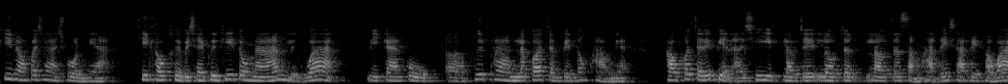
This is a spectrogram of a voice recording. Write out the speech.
พี่น้องประชาชนเนี่ยที่เขาเคยไปใช้พื้นที่ตรงนั้น หรือว่ามีการปลูกพืชพันธุ์แล้วก็จำเป็นต้องเผาเนี่ย เขาก็จะได้เปลี่ยนอาชีพ เราจะเราจะเราจะสัมผัสได้ชัดเลยค่ะว่า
